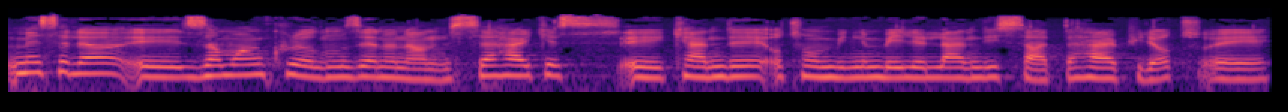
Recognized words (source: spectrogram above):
Mesela e, zaman kuralımız en önemlisi. Herkes e, kendi otomobilinin belirlendiği saatte her pilot e,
